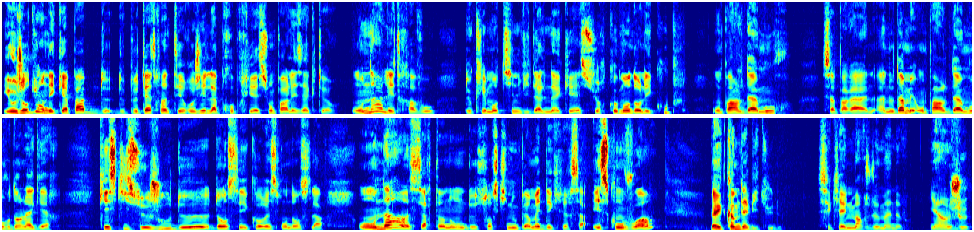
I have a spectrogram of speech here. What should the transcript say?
Et aujourd'hui, on est capable de, peut-être interroger l'appropriation par les acteurs. On a les travaux de Clémentine Vidal-Naquet sur comment dans les couples, on parle d'amour. Ça paraît anodin, mais on parle d'amour dans la guerre. Qu'est-ce qui se joue dans ces correspondances-là? On a un certain nombre de sources qui nous permettent d'écrire ça. Et ce qu'on voit, ben, comme d'habitude, c'est qu'il y a une marge de manœuvre, il y a un jeu.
